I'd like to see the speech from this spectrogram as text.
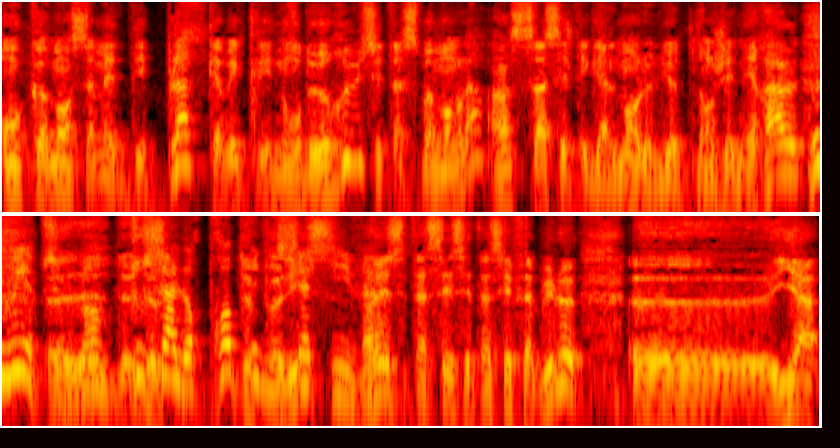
On, commence à mettre des plaques avec les noms de rues, c'est à ce moment-là. Hein, ça, c'est également le lieutenant général. Oui, absolument. Euh, Tout ça, leur propre initiative. Hein. Oui, c'est assez, c'est assez fabuleux. Euh, il y a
